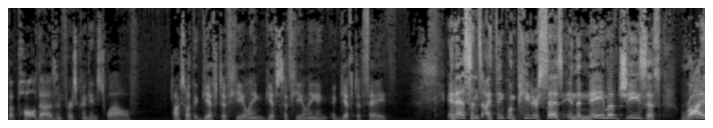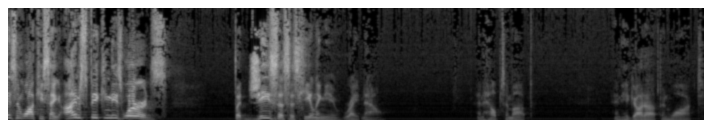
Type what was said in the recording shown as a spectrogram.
But Paul does in 1 Corinthians 12. Talks about the gift of healing, gifts of healing, and a gift of faith. In essence, I think when Peter says, In the name of Jesus, rise and walk, he's saying, I'm speaking these words, but Jesus is healing you right now. And helped him up. And he got up and walked.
